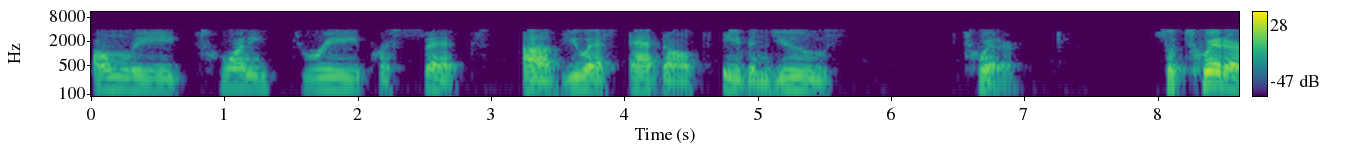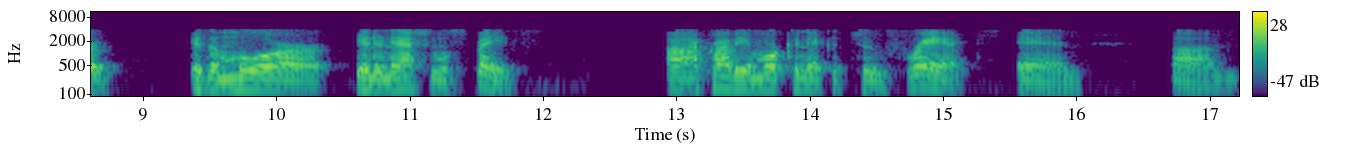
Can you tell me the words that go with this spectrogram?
only 23% of U.S. adults even use Twitter. So Twitter is a more international space. Uh, I probably am more connected to France and um,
